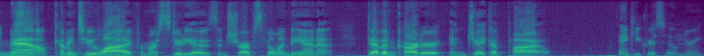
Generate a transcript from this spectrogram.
And now, coming to you live from our studios in Sharpsville, Indiana, Devin Carter and Jacob Pyle. Thank you, Chris Henry.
